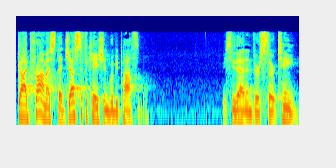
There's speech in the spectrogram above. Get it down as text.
God promised that justification would be possible. We see that in verse 13.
